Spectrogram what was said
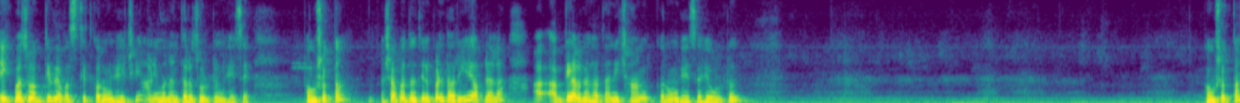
एक बाजू अगदी व्यवस्थित करून घ्यायची आणि मग नंतरच उलटून घ्यायचं आहे पाहू शकता? अशा पद्धतीने पण तरीही आपल्याला अगदी अलगद हाताने छान करून घ्यायचं हे उलटून. पाहू शकता.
